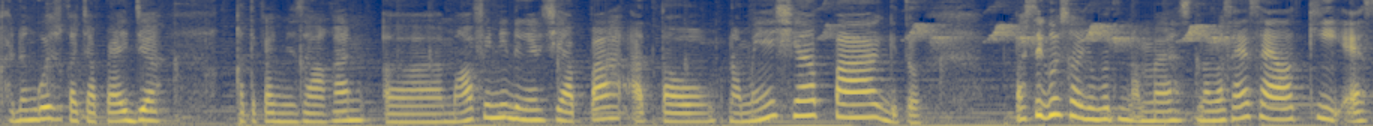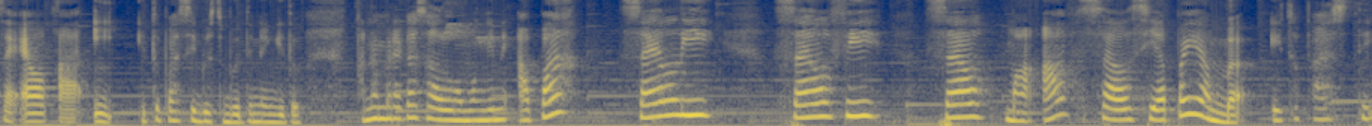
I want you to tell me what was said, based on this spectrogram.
kadang gue suka capek aja. Ketika misalkan e, maaf ini dengan siapa atau namanya siapa? gitu pasti gue selalu nyebut nama nama saya Selki S L K I. Itu pasti gue sebutin gitu. Karena mereka selalu ngomong gini apa? Sally? Selfie sel maaf sel siapa ya mbak? Itu pasti.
